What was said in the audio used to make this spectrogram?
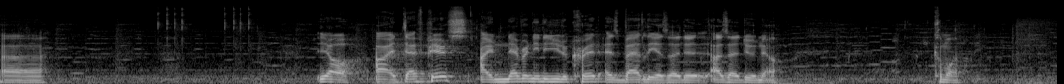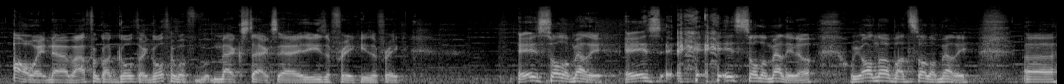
Uh, yo, alright, Death Pierce. I never needed you to crit as badly as I did as I do now. Come on. Oh wait, no, man, I forgot Gowther. Gowther with max stacks. Yeah, he's a freak. He's a freak. It is solo melee. It is it is solo melee though. We all know about solo melee. Uh,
